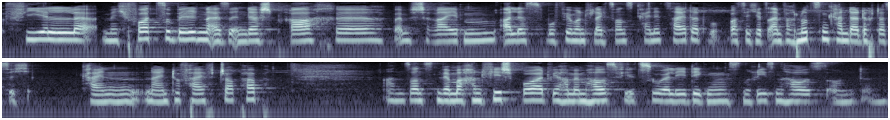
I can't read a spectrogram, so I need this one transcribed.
viel mich fortzubilden, also in der Sprache, beim Schreiben, alles, wofür man vielleicht sonst keine Zeit hat, was ich jetzt einfach nutzen kann, dadurch, dass ich keinen 9-to-5-Job habe. Ansonsten, wir machen viel Sport, wir haben im Haus viel zu erledigen, es ist ein Riesenhaus und ähm,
